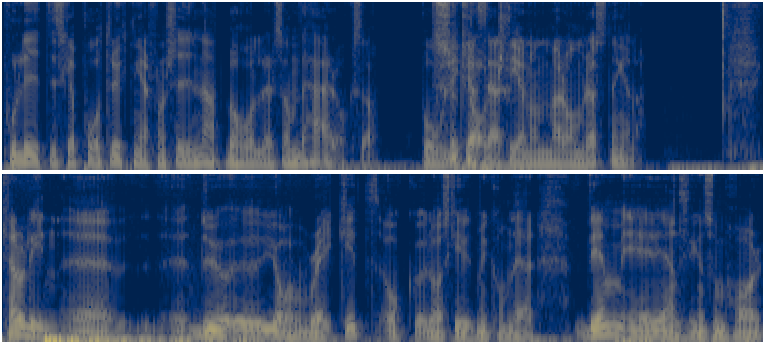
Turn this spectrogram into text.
politiska påtryckningar från Kina att behålla det som det här också. På olika Såklart. sätt genom de här omröstningarna. Caroline, eh, du eh, jobbar på Breakit och du har skrivit mycket om det här. Vem är det egentligen som har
